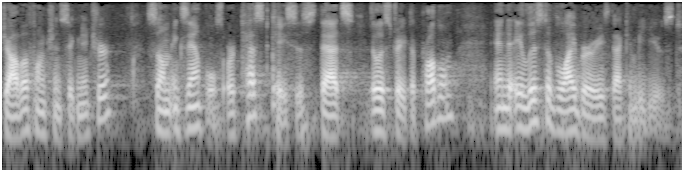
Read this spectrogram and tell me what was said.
Java function signature, some examples or test cases that illustrate the problem, and a list of libraries that can be used.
